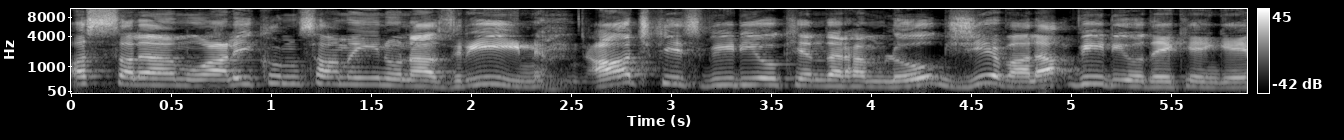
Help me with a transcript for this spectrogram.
असलकुम सामीन नाजरीन। आज की इस वीडियो के अंदर हम लोग ये वाला वीडियो देखेंगे।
